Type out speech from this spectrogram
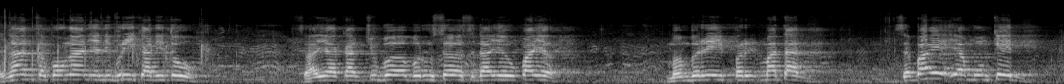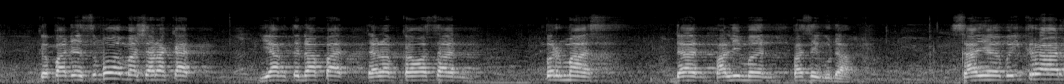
dengan sokongan yang diberikan itu saya akan cuba berusaha sedaya upaya memberi perkhidmatan sebaik yang mungkin kepada semua masyarakat yang terdapat dalam kawasan Permas dan Parlimen Pasir Gudang. Saya berikrar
